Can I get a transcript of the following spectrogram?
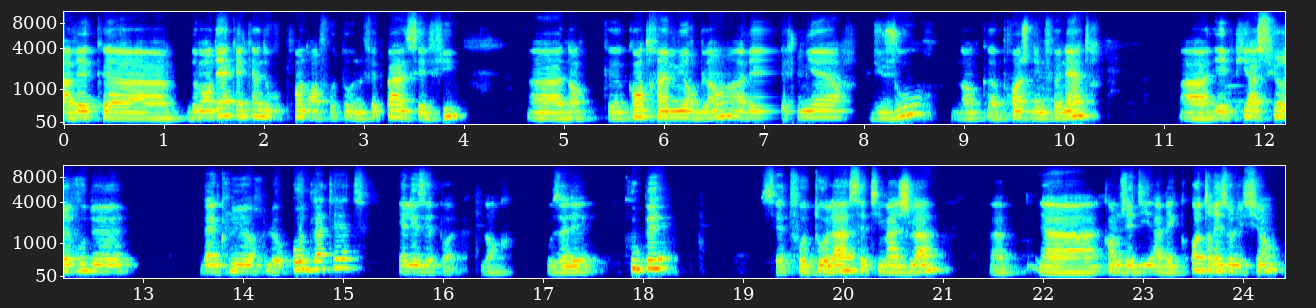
avec, euh, demandez à quelqu'un de vous prendre en photo, ne faites pas un selfie, euh, donc, contre un mur blanc avec lumière du jour, donc proche d'une fenêtre, et puis assurez-vous d'inclure le haut de la tête et les épaules. Donc, vous allez couper cette photo-là, cette image-là, euh, euh, comme j'ai dit, avec haute résolution,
